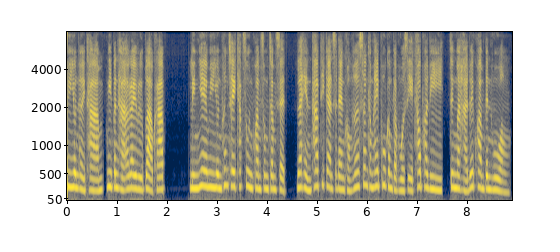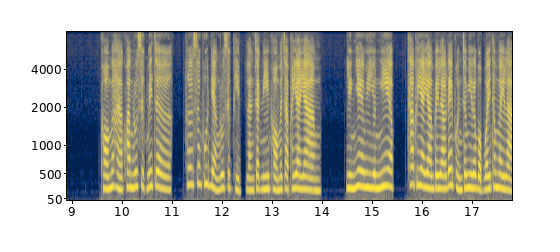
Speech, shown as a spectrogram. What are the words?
วียนเอ่ยถาม มีปัญหาอะไรหรือเปล่าครับลินเยวียนเพิ่งใช้แคปซูลความทรงจำเสร็จ และเห็นภาพที่การแสดงของเฮอเซิงทำให้ผู้กำกับหัวเสียเข้าพอดี จึงมาหาด้วยความเป็นห่วงพอมาหาความรู้สึกไม่เจอเฮอเซิงพูดอย่างรู้สึกผิด หลังจากนี้พอมาจะพยายามลินเยวียนเงียบ ถ้าพยายามไปแล้วได้ผลจะมีระบบไว้ทำไมล่ะ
